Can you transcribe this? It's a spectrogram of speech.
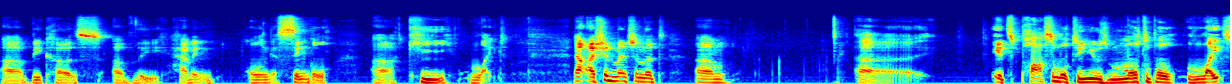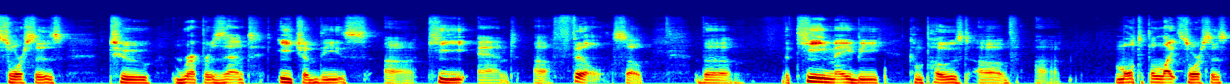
uh, because of the having only a single uh, key light. Now I should mention that um, uh, it's possible to use multiple light sources to represent each of these uh, key and uh, fill. So the, the key may be composed of uh, multiple light sources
